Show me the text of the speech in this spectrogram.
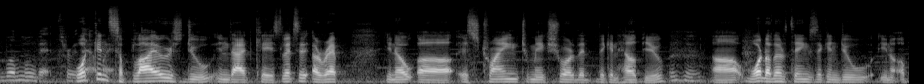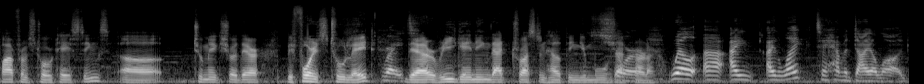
we'll move it through. What can way. suppliers do in that case? Let's say a rep, you know, uh, is trying to make sure that they can help you. Mm-hmm. Uh, what other things they can do, you know, apart from store tastings, uh, to make sure they're before it's too late, Right. they're regaining that trust and helping you move that product. Well, uh, I, I like to have a dialogue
